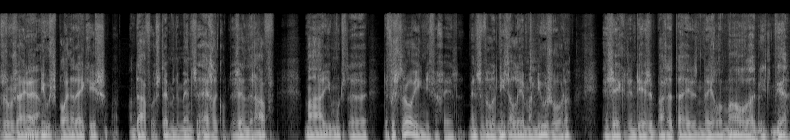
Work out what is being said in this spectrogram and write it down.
zo zijn Ja, ja. dat nieuws belangrijk is. Want daarvoor stemmen de mensen eigenlijk op de zender af. Maar je moet eh, de verstrooiing niet vergeten. Mensen willen niet alleen maar nieuws horen. En zeker in deze barre tijden helemaal eh, niet meer.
